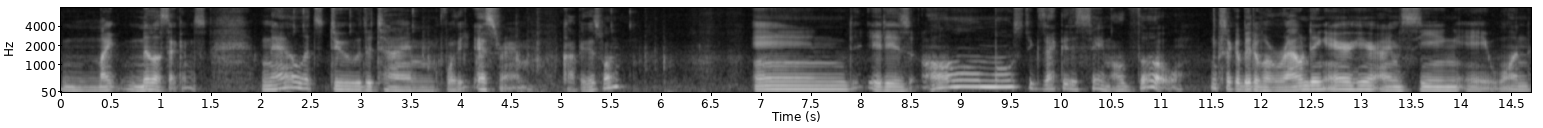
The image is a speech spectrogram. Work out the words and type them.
milliseconds. Now let's do the time for the SRAM. Copy this one. And it is almost exactly the same, although looks like a bit of a rounding error here. I'm seeing a one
